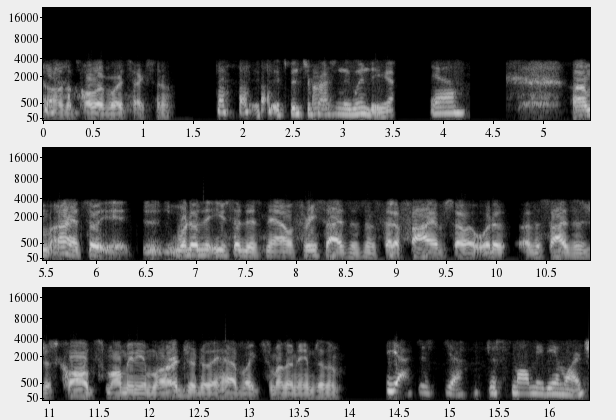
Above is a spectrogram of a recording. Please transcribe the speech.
Oh, the polar vortex. Now. It's, it's been surprisingly windy. Yeah. yeah. Um, all right. So, it- what are the? You said there's now three sizes instead of five. So, what are, are the sizes just called small, medium, large, or do they have like some other names of them? Yeah, just yeah, just small, medium, large.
